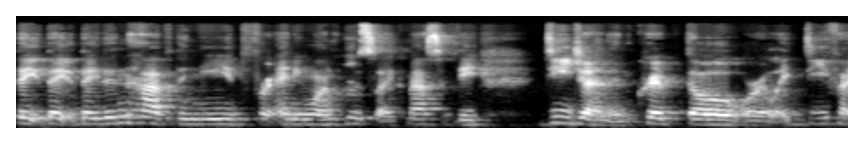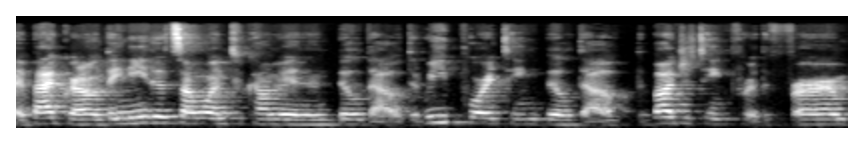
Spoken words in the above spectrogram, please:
they, they they didn't have the need for anyone who's like massively degen in crypto or like defi background. They needed someone to come in and build out the reporting build out the budgeting for the firm.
